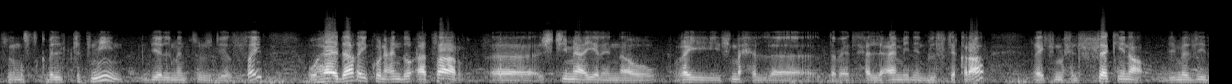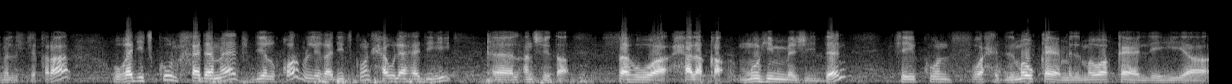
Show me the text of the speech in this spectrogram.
في المستقبل التثمين ديال المنتوج ديال الصيد. وهذا غيكون عنده آثار آه اجتماعية لأنه غيسمح بطبيعة الحال العاملين بالاستقرار غيسمح للساكنه بمزيد من الاستقرار وغادي تكون خدمات ديال القرب اللي غادي تكون حول هذه آه الأنشطة. فهو حلقة مهمة جدا. تيكون في واحد الموقع من المواقع اللي هي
